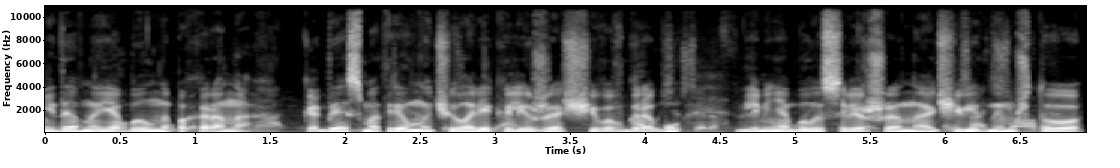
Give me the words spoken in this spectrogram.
Недавно я был на похоронах. Когда я смотрел на человека, лежащего в гробу, для меня было совершенно очевидным, что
